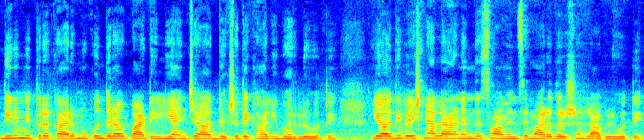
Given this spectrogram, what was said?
दिनमित्रकार मुकुंदराव पाटील यांच्या अध्यक्षतेखाली भरले होते. या अधिवेशनाला आनंद स्वामींचे मार्गदर्शन लाभले होते.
